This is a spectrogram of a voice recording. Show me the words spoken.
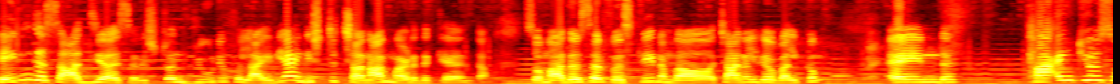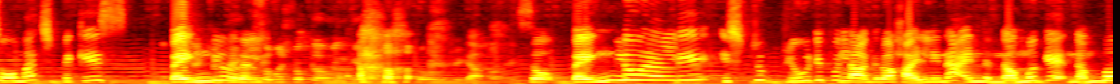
ಹೆಂಗೆ ಸಾಧ್ಯ ಸರ್ ಇಷ್ಟೊಂದು ಬ್ಯೂಟಿಫುಲ್ ಐಡಿಯಾ ಆ್ಯಂಡ್ ಇಷ್ಟು ಚೆನ್ನಾಗಿ ಮಾಡೋದಕ್ಕೆ? ಅಂತ. ಸೊ ಮಾಧವ್ ಸರ್ ಫಸ್ಟ್ಲಿ ನಮ್ಮ ಚಾನಲ್ಗೆ welcome and thank you so much because ಬೆಂಗಳೂರಲ್ಲಿ so much for coming here. So, okay. So ಬೆಂಗಳೂರಲ್ಲಿ ಇಷ್ಟು ಬ್ಯೂಟಿಫುಲ್ ಆಗಿರೋ ಹಳ್ಳಿನ ಅಂಡ್ ನಮಗೆ ನಮ್ಮ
